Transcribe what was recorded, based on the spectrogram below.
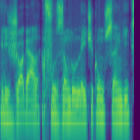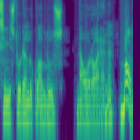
Ele joga a, fusão do leite com o sangue se misturando com a luz da aurora, né? Bom,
